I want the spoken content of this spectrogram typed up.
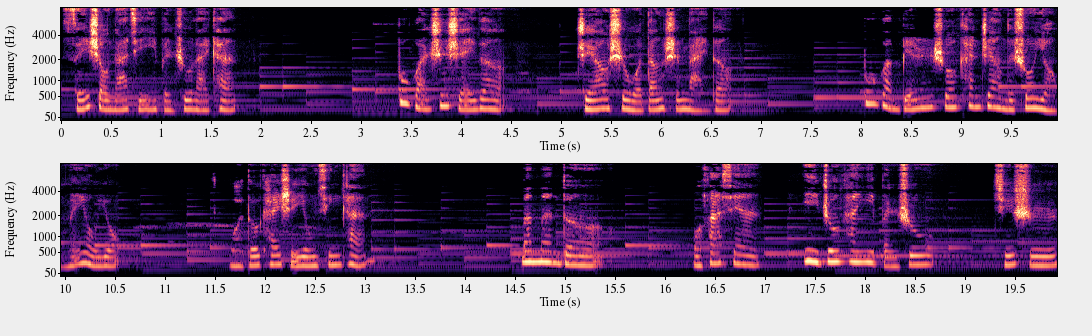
随手拿起一本书来看，不管是谁的，只要是我当时买的。不管别人说看这样的书有没有用，我都开始用心看。慢慢的，我发现一周看一本书，其实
